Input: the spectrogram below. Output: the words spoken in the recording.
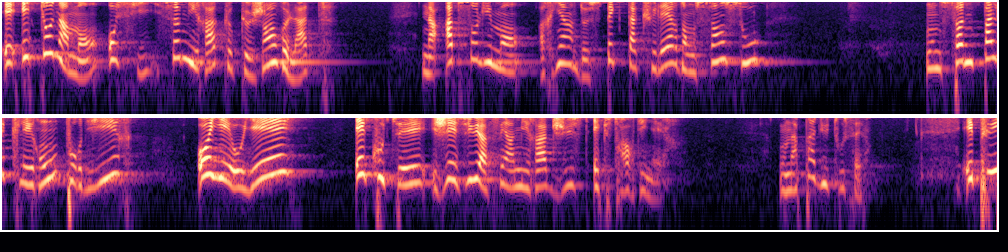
Et étonnamment aussi, ce miracle que Jean relate n'a absolument rien de spectaculaire dans le sens où on ne sonne pas le clairon pour dire Oyez, oyez, écoutez, Jésus a fait un miracle juste extraordinaire. On n'a pas du tout ça. Et puis,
